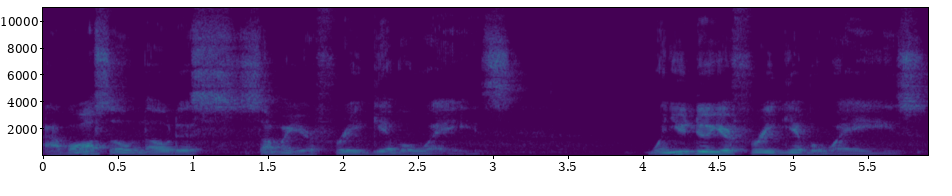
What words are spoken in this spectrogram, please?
I've also noticed some of your free giveaways. When you do your free giveaways,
